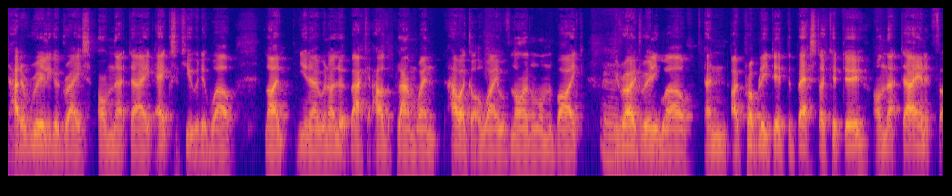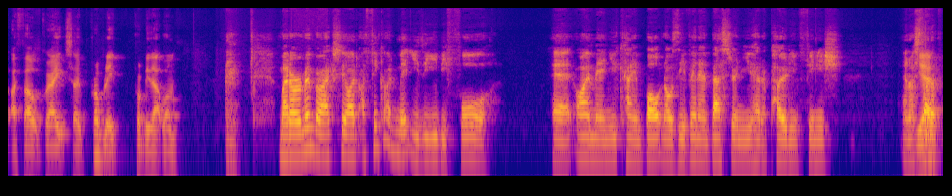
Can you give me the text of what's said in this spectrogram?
had a really good race on that day, executed it well, Like, you know, when I look back at how the plan went, how I got away with Lionel on the bike, Mm. we rode really well, and I probably did the best I could do on that day, and it, I felt great. So probably, probably that one. Mate, I remember actually, I, I think I'd met you the year before at Ironman UK in Bolton. I was the event ambassador, and you had a podium finish. And I Yeah. started,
